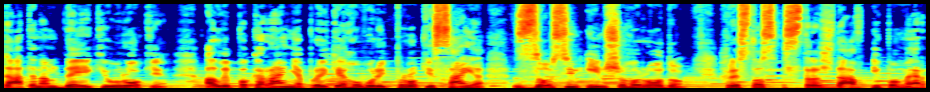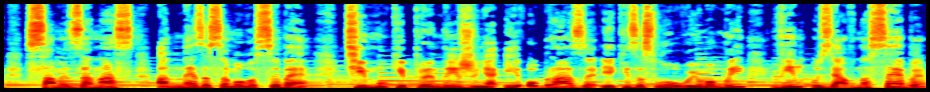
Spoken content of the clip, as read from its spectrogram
дати нам деякі уроки. Але покарання, про яке говорить пророк Ісая, зовсім іншого роду. Христос страждав і помер саме за нас, а не за самого себе. Ті муки приниження і образи, які заслуговуємо ми, Він узяв на себе.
